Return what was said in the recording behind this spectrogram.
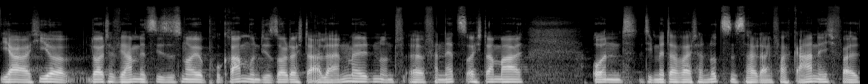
ja, hier, Leute, wir haben jetzt dieses neue Programm und ihr sollt euch da alle anmelden und äh, vernetzt euch da mal. Und die Mitarbeiter nutzen es halt einfach gar nicht, weil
